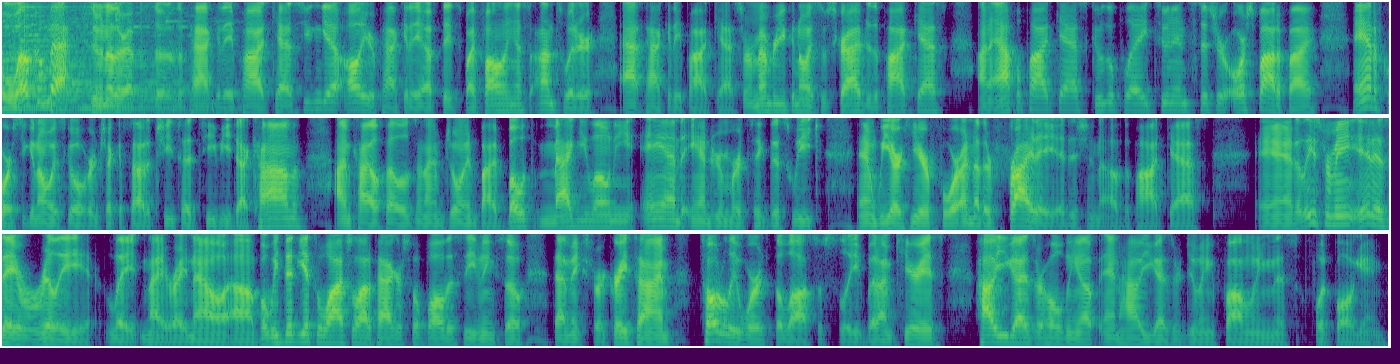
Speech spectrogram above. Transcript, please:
Welcome back to another episode of the Packaday Podcast. You can get all your Packaday updates by following us on Twitter at Packaday Podcast. Remember, you can always subscribe to the podcast on Apple Podcasts, Google Play, TuneIn, Stitcher, or Spotify. And of course, you can always go over and check us out at cheeseheadtv.com. I'm Kyle Fellows, and I'm joined by both Maggie Loney and Andrew Mertig this week. And we are here for another Friday edition of the podcast. And at least for me, it is a really late night right now. Uh, but we did get to watch a lot of Packers football this evening, so that makes for a great time. Totally worth the loss of sleep. But I'm curious how you guys are holding up and how you guys are doing following this football game.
